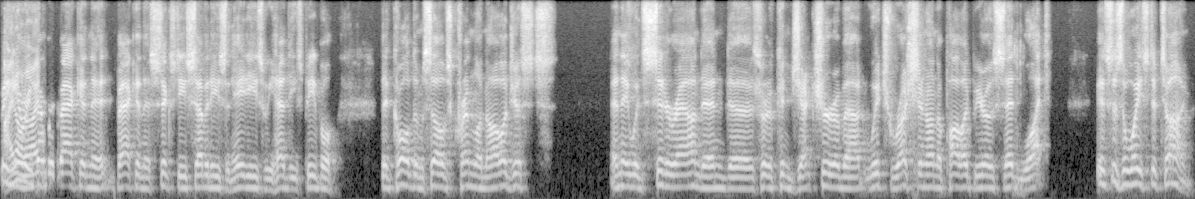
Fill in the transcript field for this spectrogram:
mean, I don't know. remember back in the back in the '60s, '70s, and '80s, we had these people that called themselves Kremlinologists, and they would sit around and uh, sort of conjecture about which Russian on the Politburo said what. This is a waste of time.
